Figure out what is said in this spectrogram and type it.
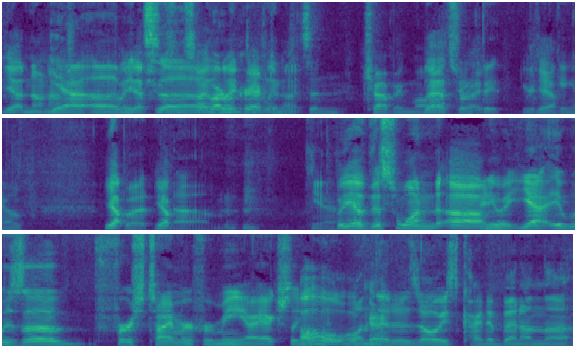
yeah. No, not yeah, um, yeah, it's she was in uh, Silent Barbara Night, Deadly Night. in Chopping Mall. That's right. That you're Yeah. thinking of. Yep. But yep. um, yeah. but yeah, this one. Um, anyway, yeah, it was a first timer for me. I actually Oh, one okay. that has always kind of been on the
